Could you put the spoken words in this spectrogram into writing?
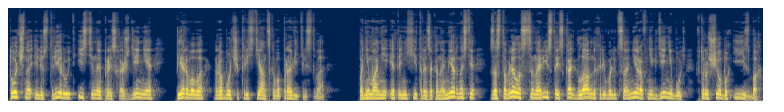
точно иллюстрируют истинное происхождение первого рабоче-крестьянского правительства. Понимание этой нехитрой закономерности – заставляла сценариста искать главных революционеров не где-нибудь в трущобах и избах,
